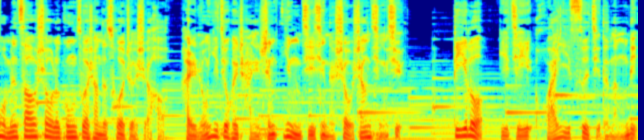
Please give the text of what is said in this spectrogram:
我们遭受了工作上的挫折时候，很容易就会产生应激性的受伤情绪、低落以及怀疑自己的能力。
